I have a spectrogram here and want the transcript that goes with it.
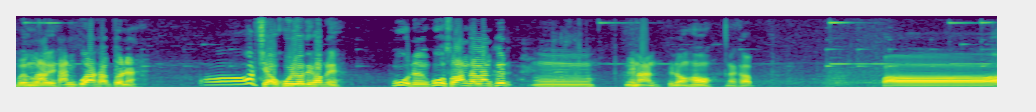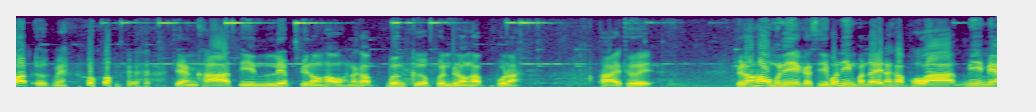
เบิ่งเอาเลยหนักตันกว่าครับตัวเนี้ยปาดเฉียวคู่เดียวสิครับนี่คู่หนึ่งคู่สองกำลังขึ้นอืมนี่นั่นพี่น้องเฮานะครับปาดเอิกแม่แข้งขาตีนเล็บพี่น้องเฮานะครับ เบิ่งเกือบเพิ่นพี่น้องครับพูดน่ะท่ายเทย พี่น้องเฮามื้อนี้ก็สิบ่นิ่งปานใดนะครับเพราะว่ามีแม่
